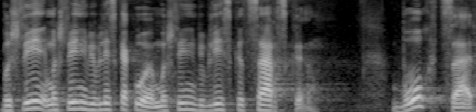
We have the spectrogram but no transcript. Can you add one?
Мышление, мышление библейское какое? Мышление библейское царское. Бог царь.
